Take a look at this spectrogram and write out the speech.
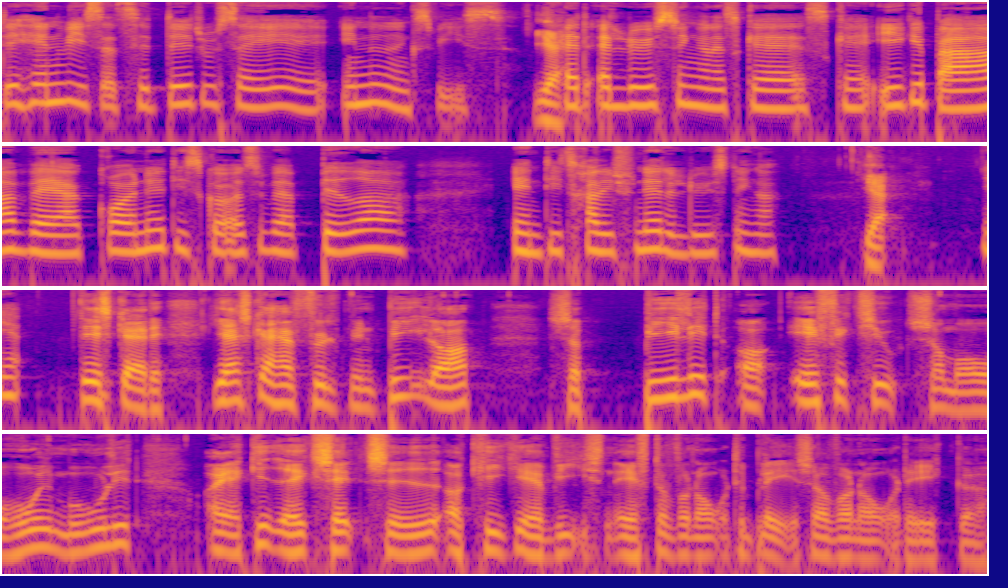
Det henviser til det, du sagde øh, indledningsvis, ja. at, at løsningerne skal, skal ikke bare være grønne, de skal også være bedre end de traditionelle løsninger. Ja, ja. det skal det. Jeg skal have fyldt min bil op så billigt og effektivt som overhovedet muligt, og jeg gider ikke selv sidde og kigge i avisen efter, hvornår det blæser og hvornår det ikke gør.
